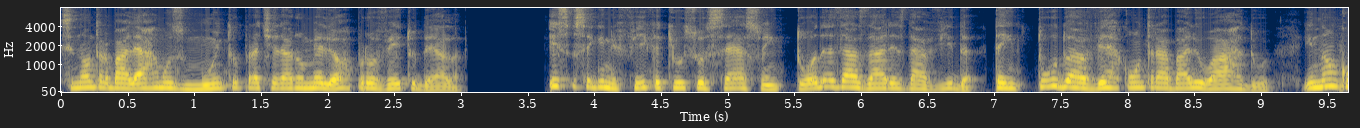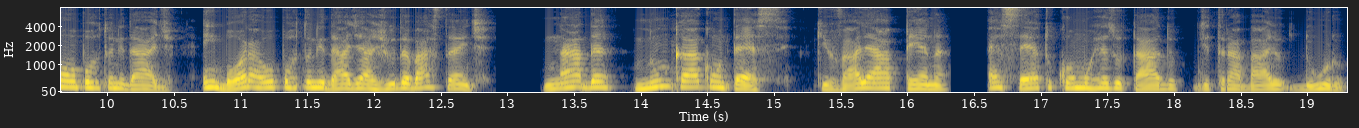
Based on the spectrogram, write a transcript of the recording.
se não trabalharmos muito para tirar o melhor proveito dela. Isso significa que o sucesso em todas as áreas da vida tem tudo a ver com trabalho árduo e não com oportunidade, embora a oportunidade ajude bastante. Nada nunca acontece que valha a pena, exceto como resultado de trabalho duro.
